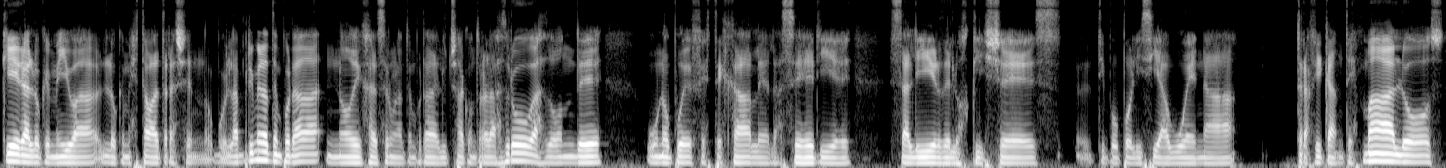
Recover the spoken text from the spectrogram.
qué era lo que me iba, lo que me estaba trayendo. Porque la primera temporada no deja de ser una temporada de lucha contra las drogas, donde uno puede festejarle a la serie, salir de los clichés, eh, tipo policía buena, traficantes malos,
